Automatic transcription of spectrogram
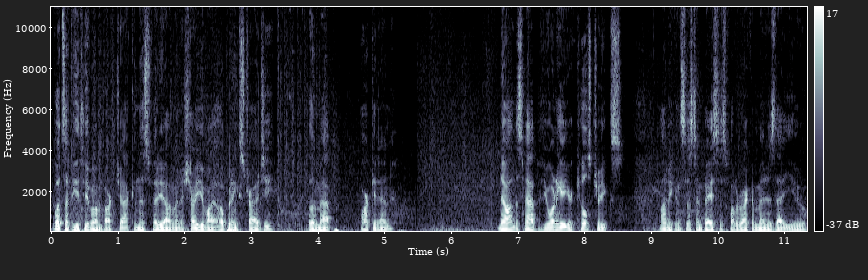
What's up YouTube, I'm Dark Jak. In this video I'm going to show you my opening strategy for the map Arkaden. Now on this map, if you want to get your kill streaks on a consistent basis, what I recommend is that you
